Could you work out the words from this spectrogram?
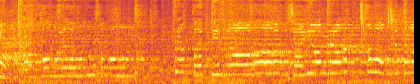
ปิดทองวงหลังองค์พระปฏิมาจะยอมรับโชคชะตา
